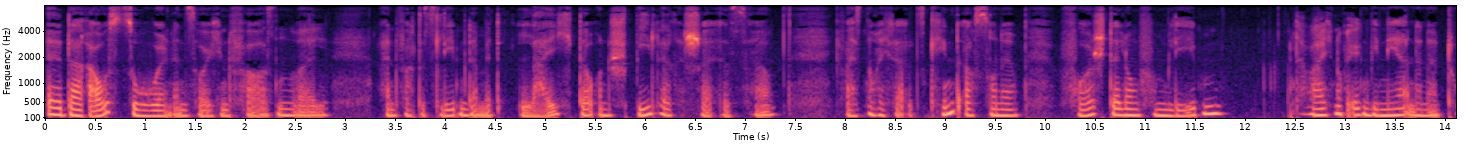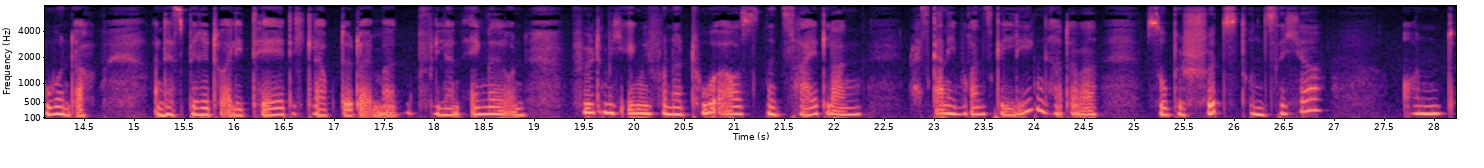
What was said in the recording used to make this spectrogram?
äh, da rauszuholen in solchen Phasen, weil einfach das Leben damit leichter und spielerischer ist. Ja weiß noch, ich hatte als Kind auch so eine Vorstellung vom Leben. Da war ich noch irgendwie näher an der Natur und auch an der Spiritualität. Ich glaubte da immer viel an Engel und fühlte mich irgendwie von Natur aus eine Zeit lang, weiß gar nicht, woran es gelegen hat, aber so beschützt und sicher. Und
